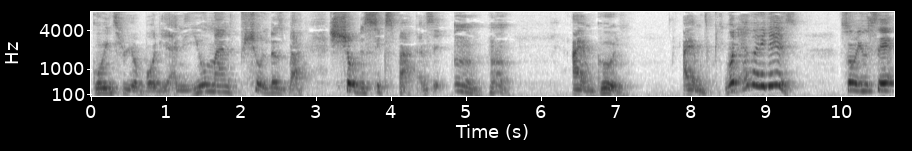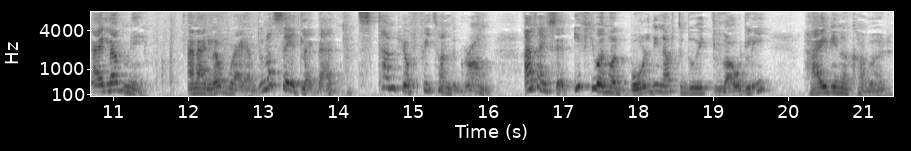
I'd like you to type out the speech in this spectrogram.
going through your body. And you, man, shoulders back, show the six pack and say, mm-hmm, I am good. I am, whatever it is. So you say, I love me and I love where I am. Do not say it like that. Stamp your feet on the ground as I said, if you are not bold enough to do it loudly, hide in a cupboard,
